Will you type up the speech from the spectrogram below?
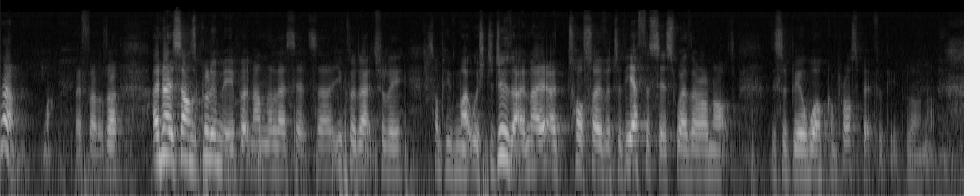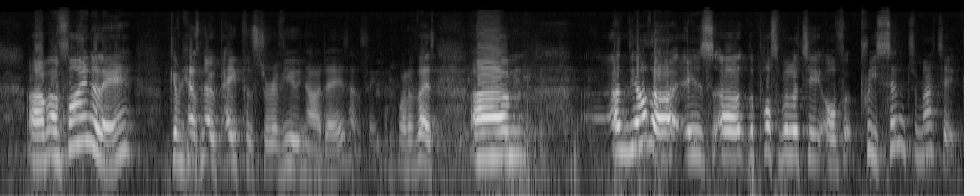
Yeah, well, I felt I know it sounds gloomy, but nonetheless, it's, uh, you could actually, some people might wish to do that. And I, I toss over to the ethicist whether or not this would be a welcome prospect for people or not. Um, and finally, given he has no papers to review nowadays, that's one of those. Um, and the other is uh, the possibility of pre-symptomatic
